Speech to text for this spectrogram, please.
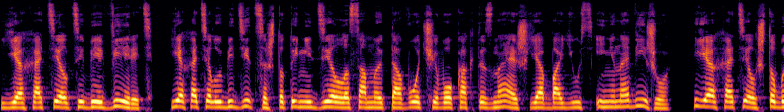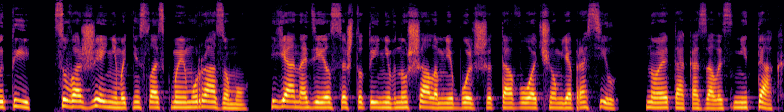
Я хотел тебе верить. Я хотел убедиться, что ты не делала со мной того, чего, как ты знаешь, я боюсь и ненавижу. Я хотел, чтобы ты с уважением отнеслась к моему разуму, я надеялся, что ты не внушала мне больше того, о чем я просил, но это оказалось не так.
